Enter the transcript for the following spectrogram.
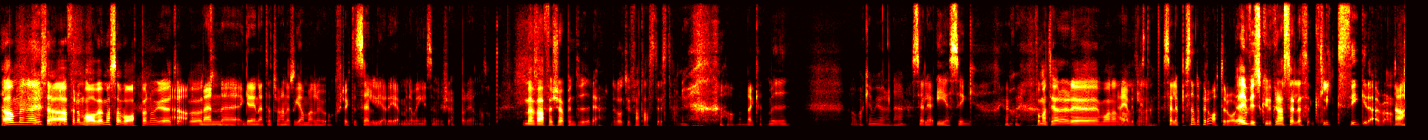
ja men ja, just det, ja, för de har väl massa vapen och grejer typ. Ja, Och- men eh, grejen är att jag tror han är så gammal nu och försökte sälja det, men det var ingen som ville köpa det eller något sånt men varför köper inte vi det? Det låter ju fantastiskt. Ja, där kan vi, ja, vad kan vi göra där? Sälja e-cigg kanske? Får man inte göra det i vanliga Nej, jag vet inte. Sälja, sända piratradio? Nej, vi skulle kunna sälja klicksig därifrån. Ja,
